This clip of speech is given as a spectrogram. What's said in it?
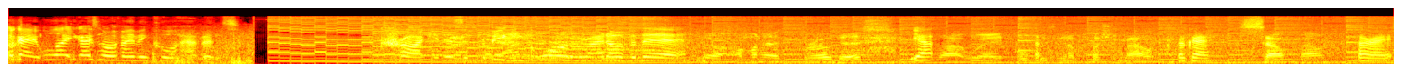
Okay, we'll let you guys know if anything cool happens. Lucky. There's a big iguana right over there. So I'm gonna throw this Yeah. that way. Hopefully gonna push him out. Okay. Southbound. All right.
